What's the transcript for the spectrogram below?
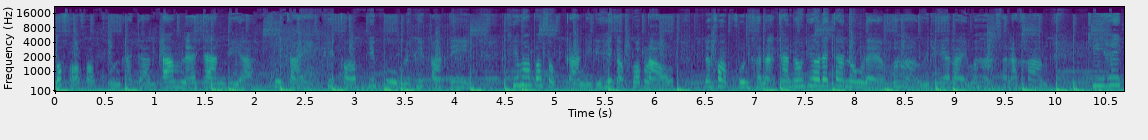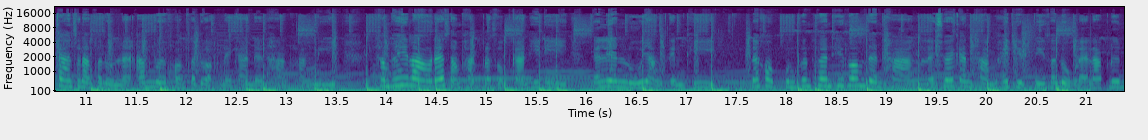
ก็ขอขอบคุณอาจารย์ตั้มและอาจารย์เบียร์ครูไก่ พี่ก๊อฟพี่ภูมิและพี่ปาร์ตี้ ที่มอบประสบการณ์ดีๆให้กับพวกเรา และขอบคุณคณะการท่องเที่ยวและการโรงแรม มหาวิทยาลัยมหาสารคาม ที่ให้การสนับสนุนและอำนวยความสะดวกในการเดินทางครั้งนี้ทำให้เราได้สัมผัสประสบการณ์ที่ดี และเรียนรู้อย่างเต็มที่ และขอบคุณเพื่อนๆที่ร่วมเดินทาง และช่วยกันทำให้ทริปนี้สนุกและราบรื่น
